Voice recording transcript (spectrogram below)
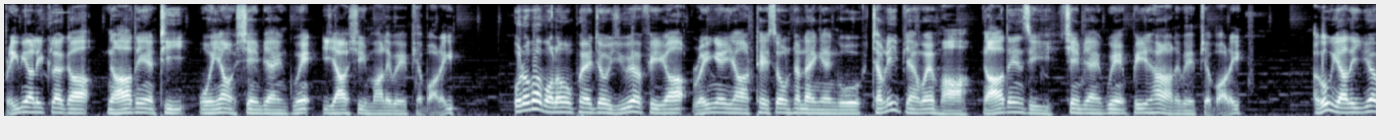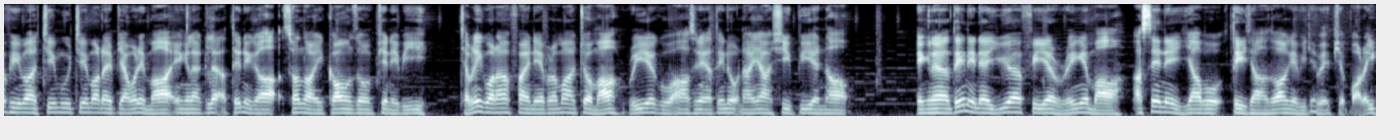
ပရီးမီးယားလိကလပ်က9သင်းအထိဝင်ရောက်ရှင်ပြိုင်ခွင့်ရရှိမှလည်းပဲဖြစ်ပါတယ်။ဥရောပဘောလုံးအဖွဲ့ချုပ် UEFA ကရိန်ငယ်ရာထိပ်ဆုံးနှစ်နိုင်ငံကိုချန်ပီယံပြန်ပွဲမှာ9သင်းစီရှင်ပြိုင်ခွင့်ပေးထားတာလည်းပဲဖြစ်ပါတယ်။အခုရာသီ UEFA မှာကြီးမှုကြီးမားတဲ့ပြန်ပွဲတွေမှာအင်္ဂလန်ကလပ်အသင်းတွေကစွမ်းဆောင်ရည်ကောင်းဆုံးဖြစ်နေပြီးချန်ပီယံကွာတာဖိုင်နယ်ပထမကြော့မှာ Real ကိုအာဆင်နယ်အသင်းတို့အနိုင်ရရှိပြီးတဲ့နောက် အင်္ဂလန်အသင်းအနေနဲ့ UEFA ရဲ့ ranking မှာအဆင့်နဲ့ရဖို့တေချာသွားခဲ့ပြီလည်းပဲဖြစ်ပါတယ်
